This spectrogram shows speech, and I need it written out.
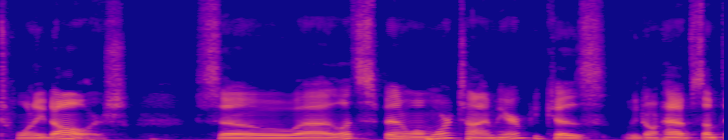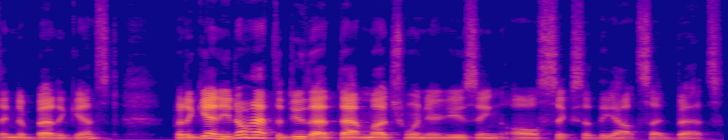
$20. So uh, let's spin one more time here because we don't have something to bet against. But again, you don't have to do that that much when you're using all six of the outside bets.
